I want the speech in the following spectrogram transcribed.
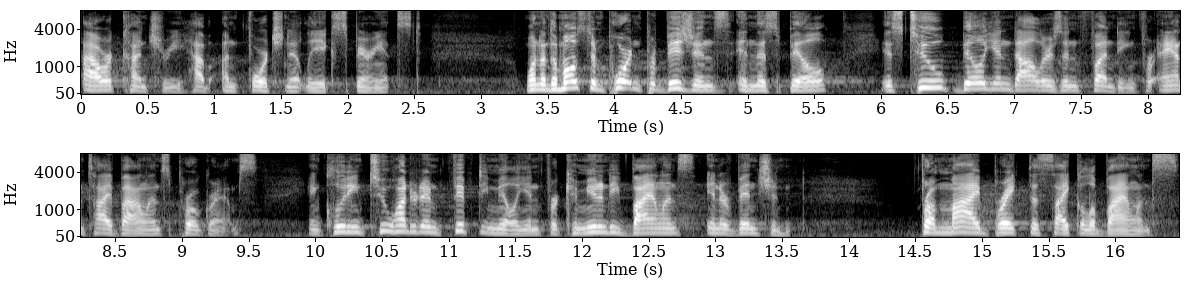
our country have unfortunately experienced. One of the most important provisions in this bill is $2 billion in funding for anti-violence programs, including 250 million for community violence intervention from my Break the Cycle of Violence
